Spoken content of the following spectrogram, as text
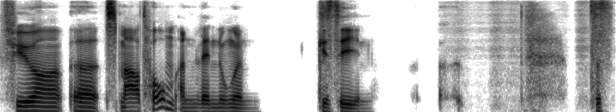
für äh, Smart Home Anwendungen gesehen. Das,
